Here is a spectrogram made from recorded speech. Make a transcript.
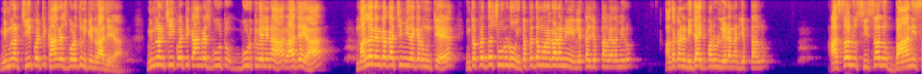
మిమ్మల్ని చీకొచ్చి కాంగ్రెస్ కూడా దునికిండి రాజయ్య. మిమ్మల్ని చీకొట్టి కాంగ్రెస్ గూటు గూడుకు వెళ్ళిన రాజయ్య మళ్ళీ వెనుకకు వచ్చి మీ దగ్గర ఉంటే ఇంత పెద్ద సూర్యుడు ఇంత పెద్ద మునగాడని లెక్కలు చెప్తాను కదా మీరు? అంతకంటే నిజాయితీ పరుడు లేడన్నట్టు చెప్తాను అసలు సిసలు బానిస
